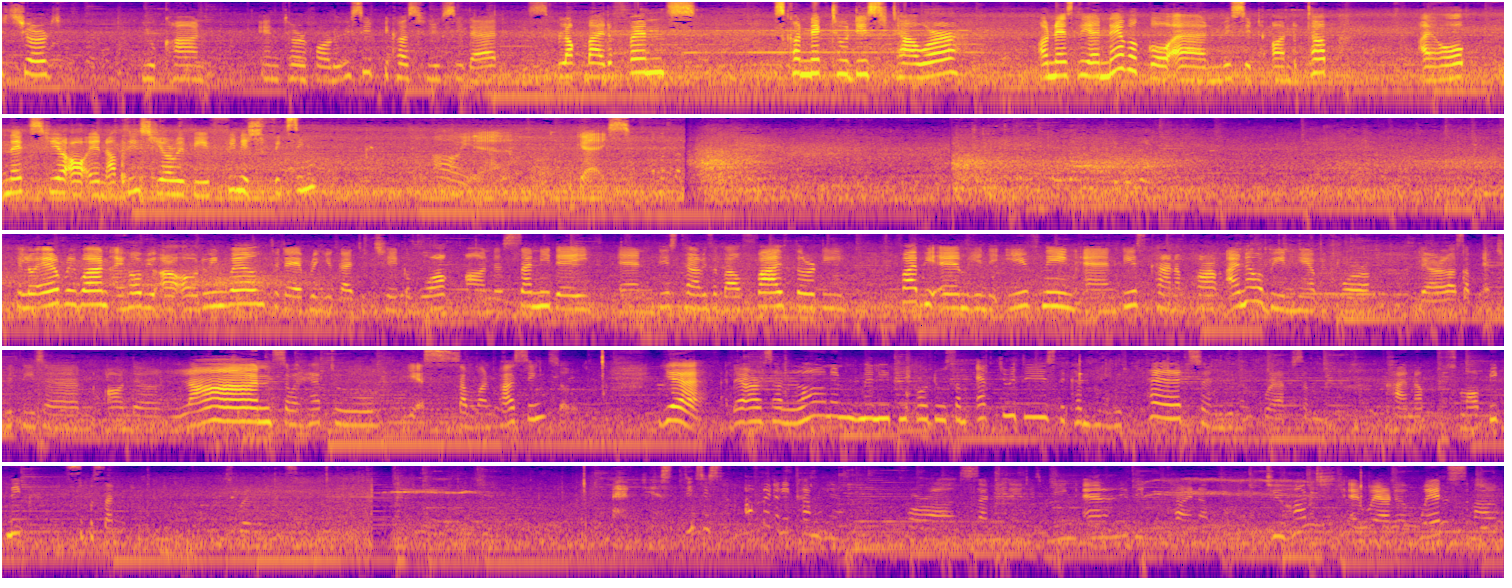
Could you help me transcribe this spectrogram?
Church you can't enter for the visit because you see that it's blocked by the fence. It's connected to this tower. Honestly I never go and visit on the top. I hope next year or end of this year will be finished fixing. Oh yeah. Guys everyone, I hope you are all doing well. Today I bring you guys to take a walk on the sunny day and this time is about 5.30, 5 p.m. in the evening and this kind of park, I never been here before. There are lots of activities and on the lawn so I have to, yes, someone passing so yeah, there are some lawn and many people do some activities. They come here with pets and you know grab some kind of small picnic. Super fun. It's nice. And yes, this is I come here for a sunny day morning and a little bit kind of too hot. I wear the wet small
